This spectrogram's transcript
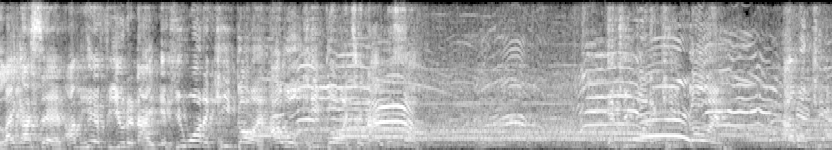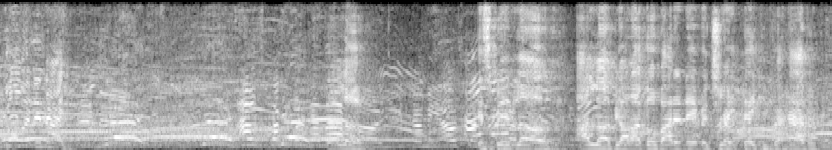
Like I said, I'm here for you tonight. If you want to keep going, I will keep going tonight. What's up? If you want to keep going, I will keep going tonight. Well, look, it's been love. I love y'all. I go by the name of Drake. Thank you for having me.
